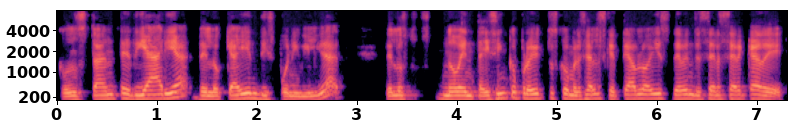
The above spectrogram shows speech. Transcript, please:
constante, diaria, de lo que hay en disponibilidad. De los 95 proyectos comerciales que te hablo ahí, deben de ser cerca de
